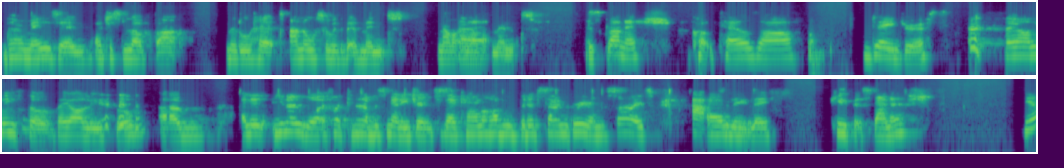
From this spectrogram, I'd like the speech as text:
they're amazing. I just love that little hit, and also with a bit of mint. Now that I Uh, love mint, it's good. Cocktails are dangerous. They are lethal. They are lethal. um, and it, you know what? If I can have as many drinks as I can, I'll have a bit of sangria on the side. Absolutely. Keep it Spanish. yeah.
